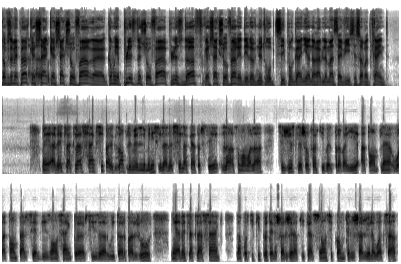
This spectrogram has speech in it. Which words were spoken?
Donc, vous avez peur que euh, chaque, chaque chauffeur, euh, comme il y a plus de chauffeurs, plus d'offres, que chaque chauffeur ait des revenus trop petits pour gagner honorablement sa vie. C'est ça votre crainte? Mais avec la classe 5, si par exemple le, ministre il a laissé la 4C, là, à ce moment-là, c'est juste les chauffeurs qui veulent travailler à temps plein ou à temps partiel, disons 5 heures, 6 heures, 8 heures par jour. Mais avec la classe 5, n'importe qui peut télécharger l'application. C'est comme télécharger la WhatsApp.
